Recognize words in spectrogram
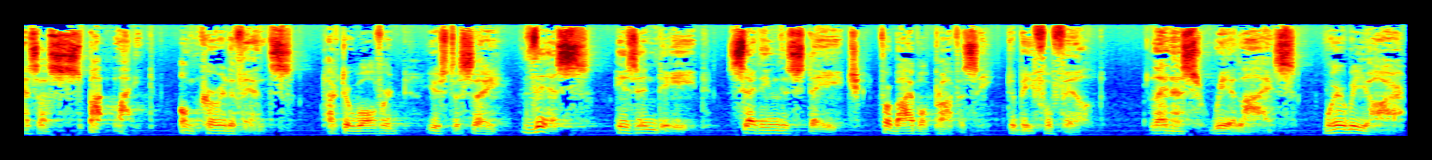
as a spotlight on current events. Dr. Walvoord used to say, this is indeed setting the stage for Bible prophecy to be fulfilled. Let us realize where we are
